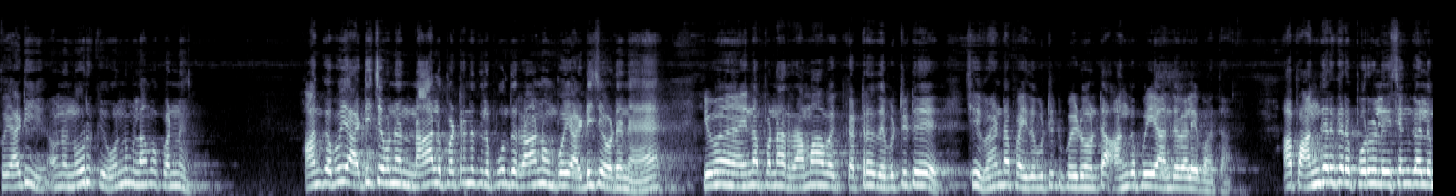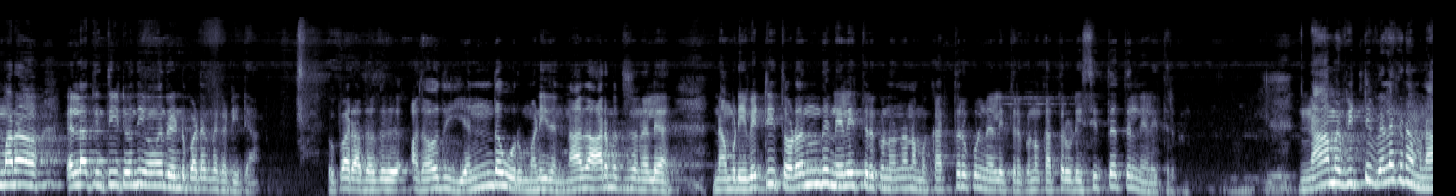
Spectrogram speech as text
போய் அடி அவனை நொறுக்கு ஒன்றும் இல்லாமல் பண்ணு. அங்கே போய் அடித்த உடனே நாலு பட்டணத்தில் பூந்து ராணுவம் போய் அடித்த உடனே இவன் என்ன பண்ணான்? ரமாவை கட்டுறதை விட்டுட்டு சரி வேண்டாப்பா இதை விட்டுட்டு போயிடுவோன்ட்டு அங்கே போய் அந்த வேலையை பார்த்தான். அப்போ அங்கே இருக்கிற பொருள் செங்கல் மரம் எல்லாத்தையும் தீட்டு வந்து இவன் ரெண்டு பட்டணத்தை கட்டிட்டான். பார் அதாவது அதாவது எந்த ஒரு மனிதன் நான் அதை ஆரம்பத்தில் சொன்னேன் இல்லையா? நம்முடைய வெற்றி தொடர்ந்து நிலைத்திருக்கணும்னா நம்ம கர்த்தருக்குள் நிலைத்திருக்கணும் கர்த்தருடைய சித்தத்தில் நிலைத்திருக்கணும். நாம் விட்டு விலகினோம்னா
